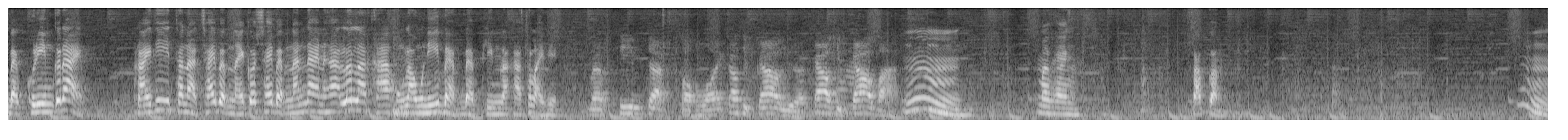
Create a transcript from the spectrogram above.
แบบครีมก็ได้ ใครที่ถนัดใช้แบบไหนก็ใช้แบบนั้นได้นะฮะแล้วราคาของเราวันนี้แบบแบบครีมราคาเท่าไหร่พี่แบบทีมจาก 299 เหลือ 99 บาท อืมไมาแพงปั๊บก่อน อืม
